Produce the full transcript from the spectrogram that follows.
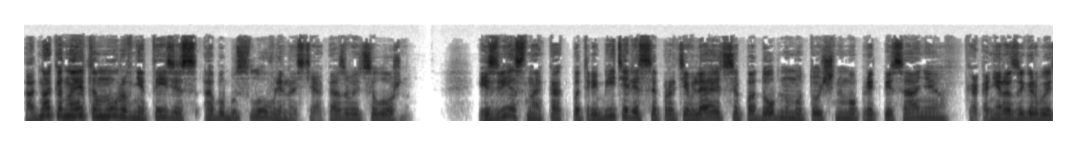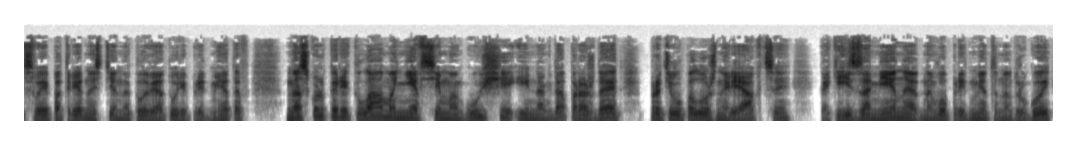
Однако на этом уровне тезис об обусловленности оказывается ложным. Известно, как потребители сопротивляются подобному точному предписанию, как они разыгрывают свои потребности на клавиатуре предметов, насколько реклама не всемогущая и иногда порождает противоположные реакции, какие замены одного предмета на другой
